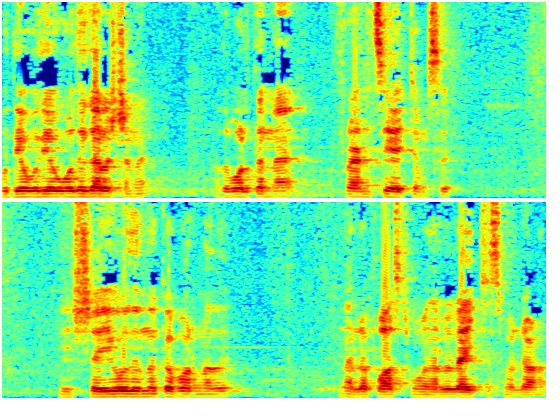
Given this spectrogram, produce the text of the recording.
പുതിയ പുതിയ ഊത് കളക്ഷന് അതുപോലെ തന്നെ ഫ്രൻസി ഐറ്റംസ് ഈ ഷെയ്യൂദ് എന്നൊക്കെ പറഞ്ഞത് നല്ല ഫാസ്റ്റ് മൂവ് നല്ല ലൈറ്റ് സ്മെല്ലാണ്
